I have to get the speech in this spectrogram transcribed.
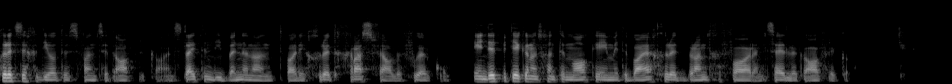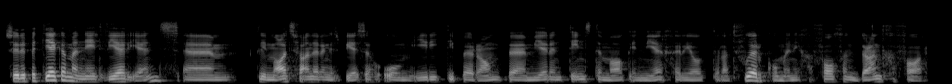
grootste gedeeltes van Suid-Afrika, insluitend die binneland waar die groot grasvelde voorkom. En dit beteken ons gaan te maak hê met 'n baie groot brandgevaar in Suidelike Afrika. So dit beteken maar net weer eens, ehm um, klimaatsverandering is besig om hierdie tipe rampe meer intens te maak en meer gereeld te laat voorkom in die geval van brandgevaar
